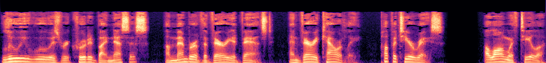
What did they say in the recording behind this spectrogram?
Louis Wu is recruited by Nessus, a member of the very advanced, and very cowardly, puppeteer race. Along with Teela,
